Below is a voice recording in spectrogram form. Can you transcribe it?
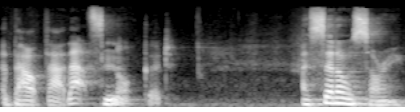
about that, that's not good. I said I was sorry.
